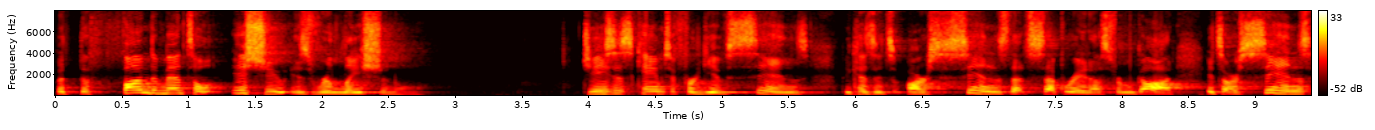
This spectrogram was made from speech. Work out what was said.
But the fundamental issue is relational. Jesus came to forgive sins because it's our sins that separate us from God. It's our sins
